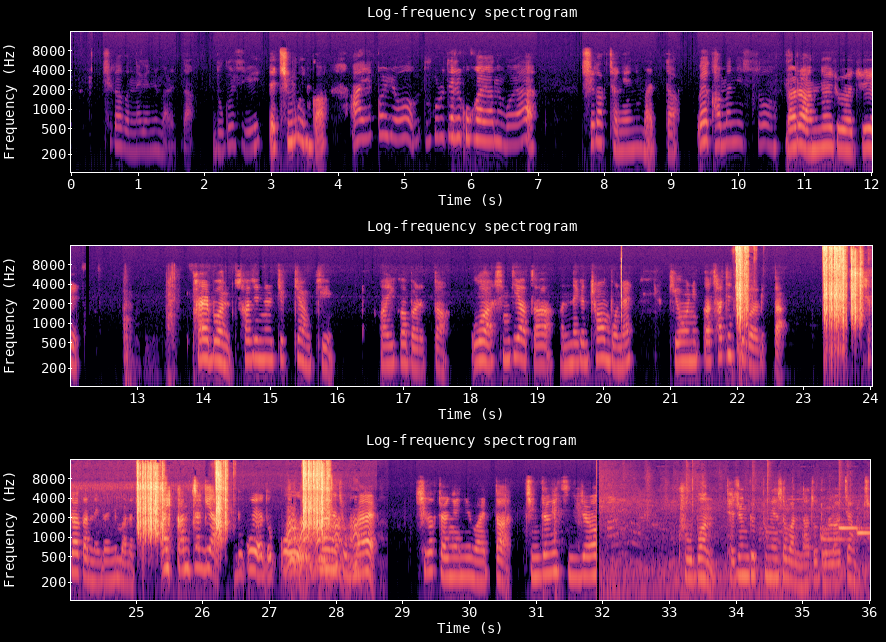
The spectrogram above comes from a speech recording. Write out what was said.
시각 안내견이 말했다. 누구지? 내 친구인가? 아 헷갈려. 누구를 데리고 가야 하는 거야? 시각 장애인이 말했다. 왜 가만히 있어? 나를 안내해줘야지. 8번 사진을 찍지 않기. 아이가 말했다. 우와 신기하다. 안내견 처음 보네. 귀여우니까 사진 찍어야겠다. 시각 안내견이 말했다. 아이 깜짝이야. 누구야 누구. 미안해 정말. 시각 장애인이 말했다. 진정해 진정. 9번 대중교통에서 만나도 놀라지 않기.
